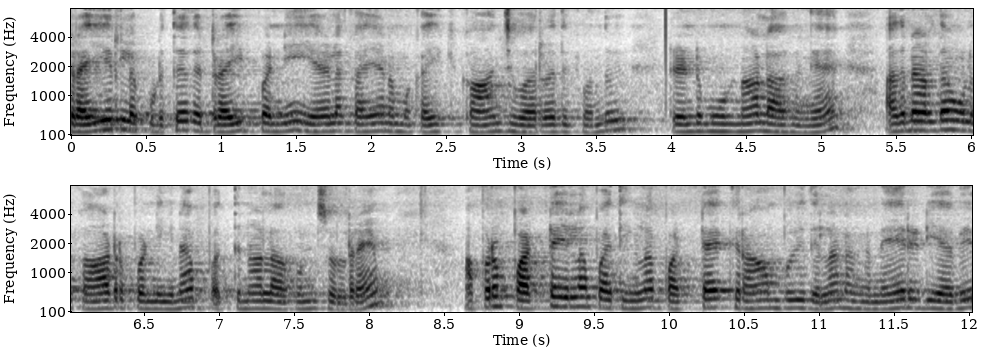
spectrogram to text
ட்ரையரில் கொடுத்து அதை ட்ரை பண்ணி ஏலக்காயாக நம்ம கைக்கு காஞ்சு வர்றதுக்கு வந்து ரெண்டு மூணு நாள் ஆகுங்க. அதனால தான் உங்களுக்கு ஆர்டர் பண்ணிங்கன்னா பத்து நாள் ஆகும்னு சொல்கிறேன் அப்புறம் பட்டையெல்லாம் பார்த்தீங்கன்னா பட்டை கிராம்பு இதெல்லாம் நாங்கள் நேரடியாகவே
